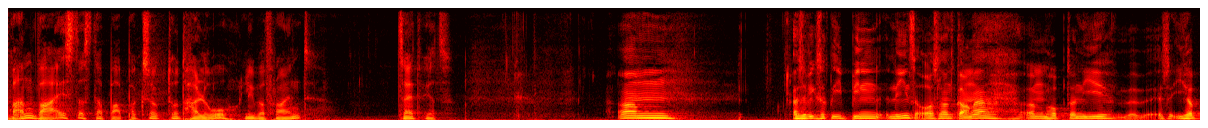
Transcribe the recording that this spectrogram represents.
Wann war es, dass der Papa gesagt hat, hallo, lieber Freund, Zeit wird's? Ähm, also wie gesagt, ich bin nie ins Ausland gegangen, ähm, habe da nie, also ich habe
